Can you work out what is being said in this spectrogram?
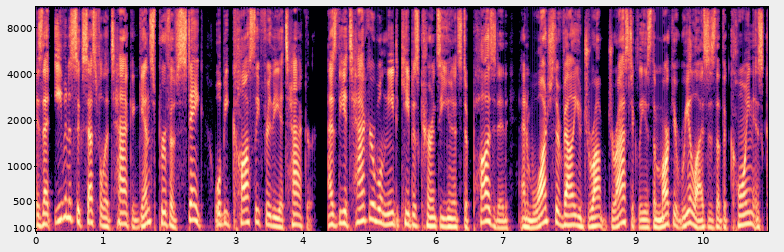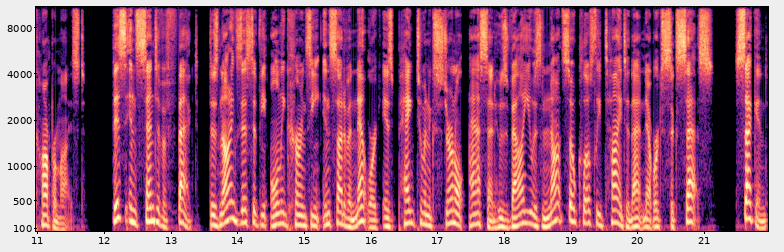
is that even a successful attack against proof of stake will be costly for the attacker as the attacker will need to keep his currency units deposited and watch their value drop drastically as the market realizes that the coin is compromised. This incentive effect does not exist if the only currency inside of a network is pegged to an external asset whose value is not so closely tied to that network's success. Second,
